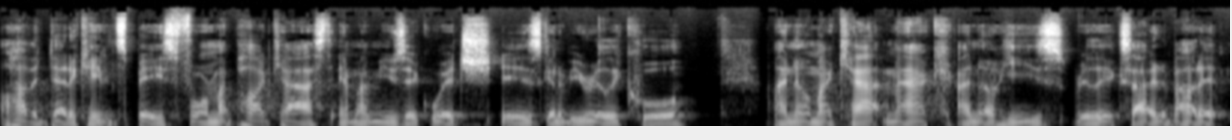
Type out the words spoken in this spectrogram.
I'll have a dedicated space for my podcast and my music, which is going to be really cool. I know my cat Mac. I know he's really excited about it.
